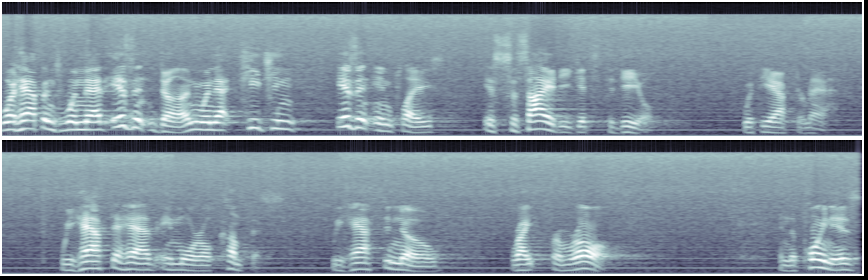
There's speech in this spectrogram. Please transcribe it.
What happens when that isn't done, when that teaching isn't in place, is society gets to deal with the aftermath. We have to have a moral compass. We have to know right from wrong. And the point is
